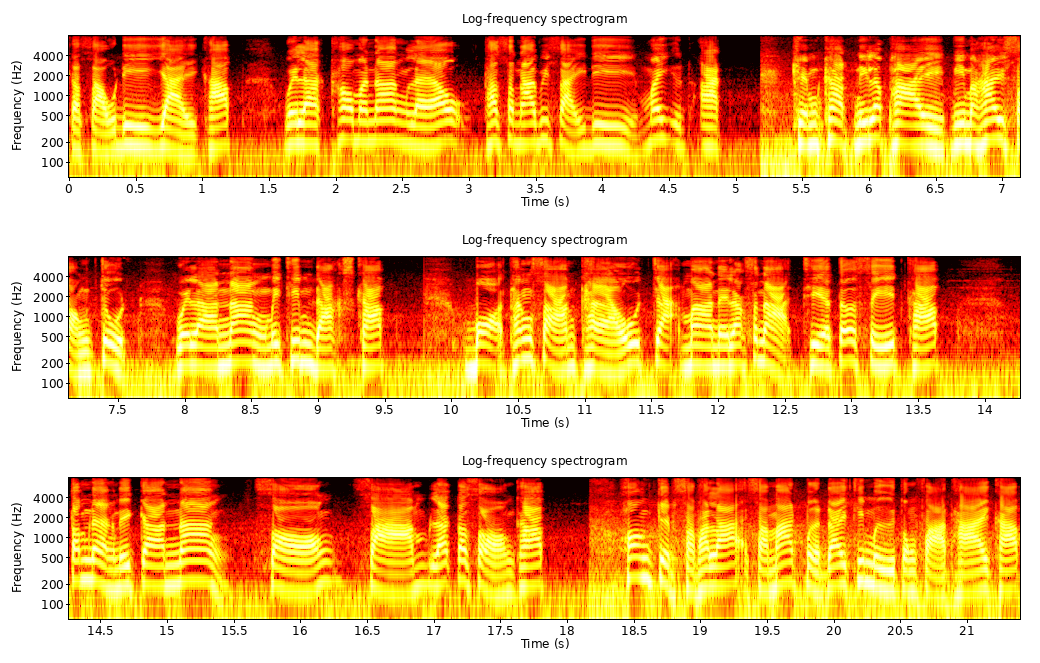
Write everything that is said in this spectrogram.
กับเสาดีใหญ่ครับ เวลาเข้ามานั่งแล้ว ทัศนวิสัยดีไม่อึดอัด เข็มขัดนิรภัยมีมาให้ 2 จุด เวลานั่งไม่ทิ่มดักส์ครับ เบาะทั้ง 3 แถวจะมาในลักษณะเทเตอร์ซีทครับตำแหน่งในการนั่ง 2 3 และก็ 2 ครับ ห้องเก็บสัมภาระสามารถเปิดได้ที่มือตรงฝาท้ายครับ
